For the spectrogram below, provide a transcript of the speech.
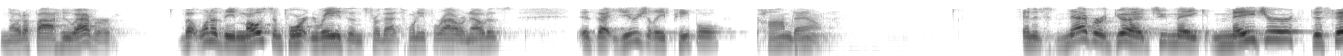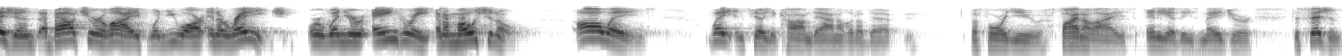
notify whoever. But one of the most important reasons for that 24 hour notice is that usually people calm down. And it's never good to make major decisions about your life when you are in a rage or when you're angry and emotional. Always wait until you calm down a little bit before you finalize any of these major decisions.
